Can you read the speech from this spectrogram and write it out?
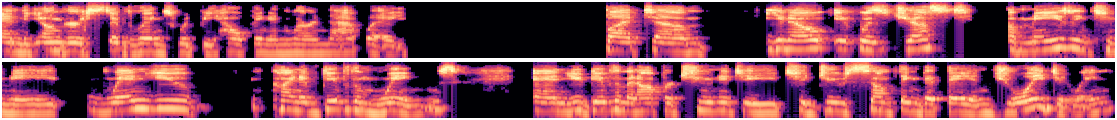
and the younger siblings would be helping and learn that way. But um, you know it was just amazing to me when you kind of give them wings and you give them an opportunity to do something that they enjoy doing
